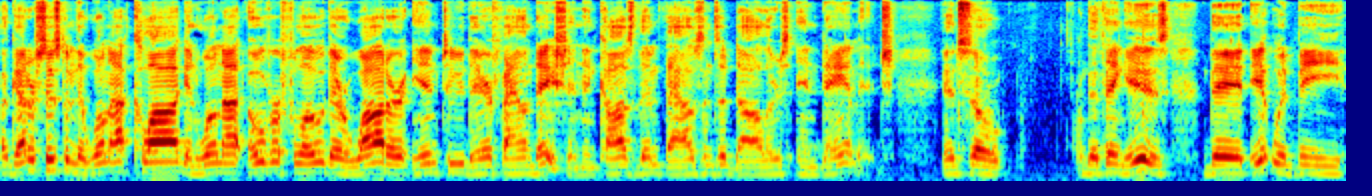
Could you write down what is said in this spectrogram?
A gutter system that will not clog and will not overflow their water into their foundation and cause them thousands of dollars in damage. And so the thing is that it would be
